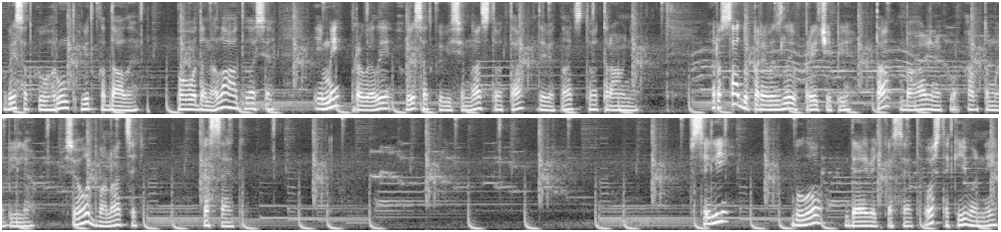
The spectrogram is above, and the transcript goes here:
висадку в ґрунт відкладали. Погода налагодилася, і ми провели висадку 18 та 19 травня. Розсаду перевезли в причепі та багажнику автомобіля. Всього 12 касет. Селі було 9 касет. Ось такі вони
